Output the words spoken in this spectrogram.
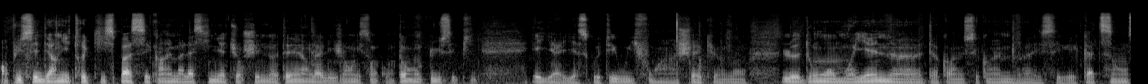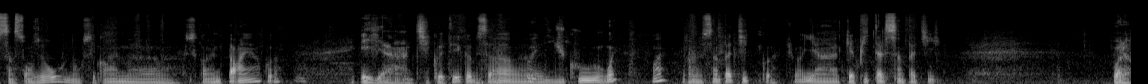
En plus, ces derniers trucs qui se passent, c'est quand même à la signature chez le notaire. Là, les gens, ils sont contents en plus. Et puis, et il y a, ce côté où ils font un chèque. le don en moyenne, euh, c'est quand même c'est 400, 500 euros. Donc c'est quand même, euh, c'est quand même pas rien, quoi. Et il y a un petit côté comme ça, euh, du coup, ouais, ouais sympathique, quoi. Tu vois, il y a un capital sympathie. Voilà,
